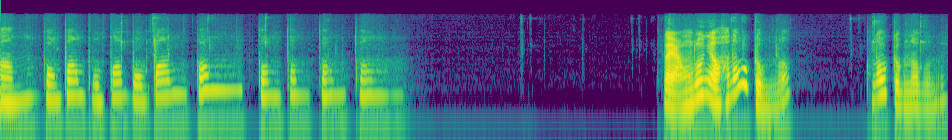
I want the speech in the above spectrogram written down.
빰빰빰빰빰빰빰빰빰빰빰 나 양동이가 하나밖에 없나? 하나밖에 없나 보네.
